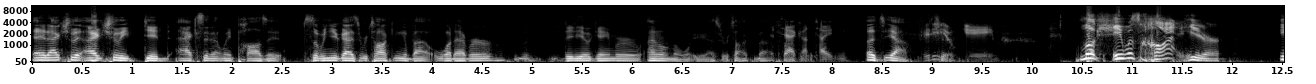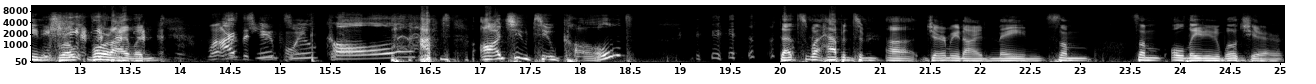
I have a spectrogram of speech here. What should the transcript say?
and actually, I actually did accidentally pause it. So when you guys were talking about whatever the video game or I don't know what you guys were talking about. Attack on Titan. It's, yeah. Video game. Look, it was hot here in Rhode Island. What Aren't the you dew point? too cold? Aren't you too cold? That's what happened to uh, Jeremy and I in Maine. Some some old lady in a wheelchair.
